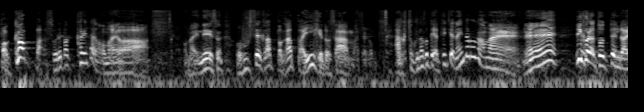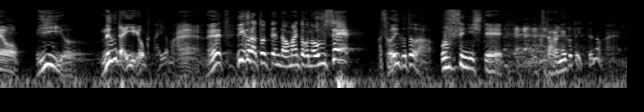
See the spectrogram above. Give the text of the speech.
パガッパ。そればっかりだよお前は。お前ねそお布施ガッパガッパ。いいけどさまさか悪徳なことやってんじゃないんだろうなお前。ねいくら取ってんだよ。いいよ。値札いいよ。くないよお前。ねいくら取ってんだお前んとこのお布施。そういうことはお布施にしてくだらねえこと言ってんのお前。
